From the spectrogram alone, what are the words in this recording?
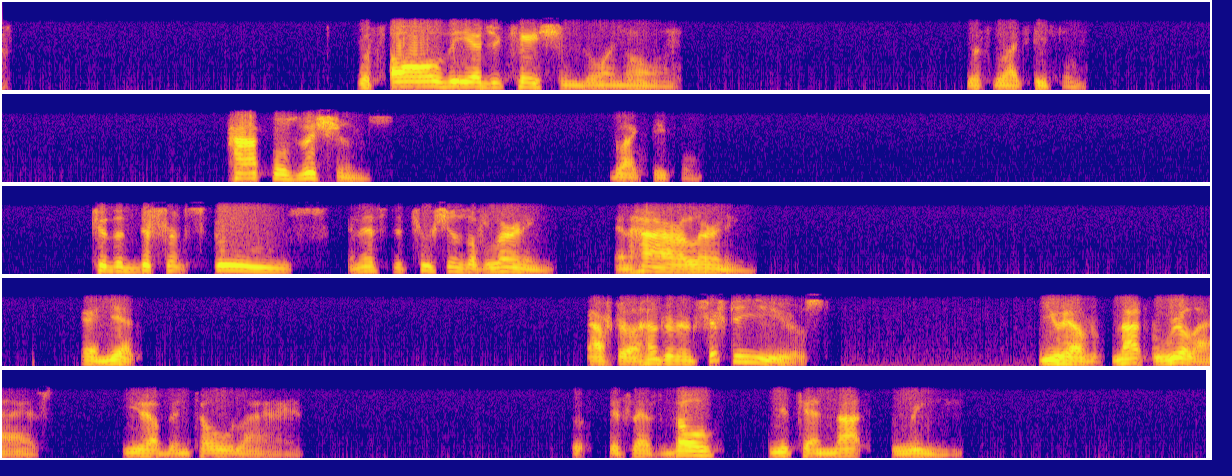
With all the education going on with black people, high positions, black people, to the different schools and institutions of learning and higher learning. And yet, after 150 years, you have not realized you have been told lies. It's as though you cannot read.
